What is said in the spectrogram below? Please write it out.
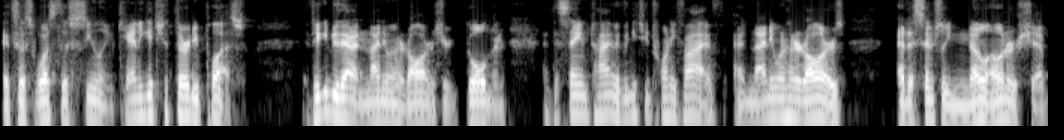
It's just what's the ceiling? Can he get you 30 plus? If he can do that at $9,100, you're golden. At the same time, if he gets you 25 at $9,100 at essentially no ownership,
